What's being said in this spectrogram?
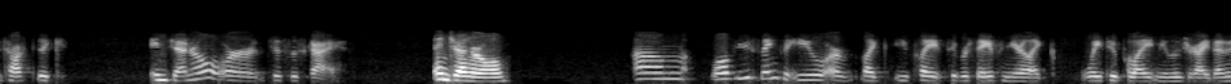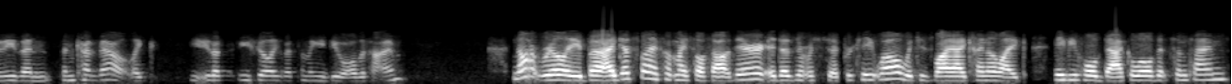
to talk to, like, in general, or just this guy? In general, Um, well, if you think that you are like you play it super safe and you're like way too polite and you lose your identity, then then cut it out. Like, you that's you feel like that's something you do all the time. Not really, but I guess when I put myself out there, it doesn't reciprocate well, which is why I kind of like maybe hold back a little bit sometimes.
